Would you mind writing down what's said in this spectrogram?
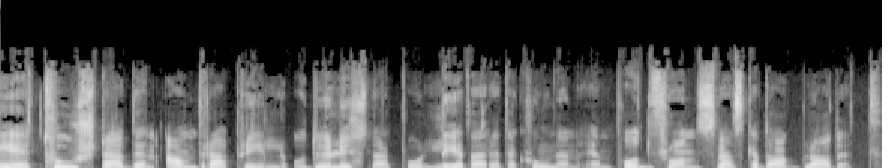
Det är torsdag den 2 april och du lyssnar på Ledarredaktionen, en podd från Svenska Dagbladet.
